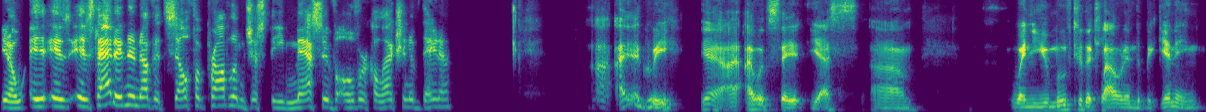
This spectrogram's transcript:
You know is is that in and of itself a problem just the massive over collection of data? I agree. Yeah i, I would say yes. Um, when you move to the cloud in the beginning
